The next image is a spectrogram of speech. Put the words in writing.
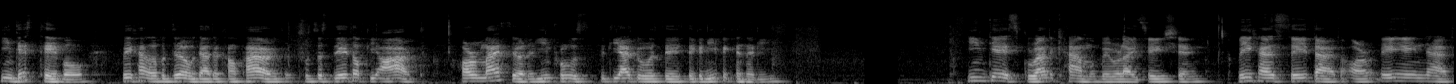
In this table, we can observe that compared to the state-of-the-art, our method improves the accuracy significantly. In this grand Grad-CAM visualization, we can see that our AANet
